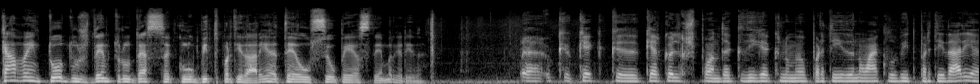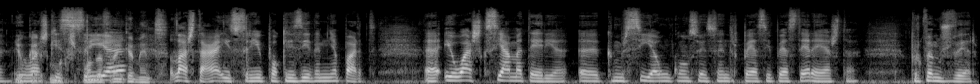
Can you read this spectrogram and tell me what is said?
Cabem todos dentro dessa clubite partidária, até o seu PSD, Margarida? Uh, o que, que é que quer que eu lhe responda? Que diga que no meu partido não há clubite partidária? Eu, eu acho que, que isso seria. Francamente. Lá está, isso seria hipocrisia da minha parte. Uh, eu acho que se há matéria uh, que merecia um consenso entre PS e PSD era esta. Porque vamos ver.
